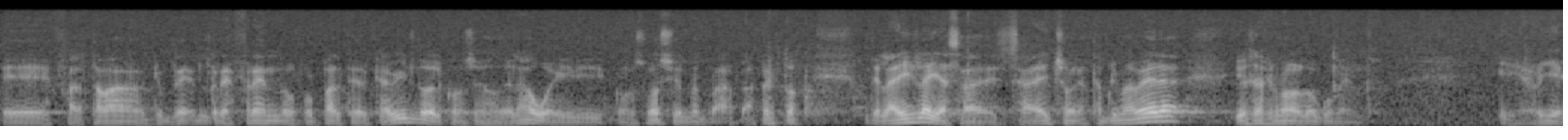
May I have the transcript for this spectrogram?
Eh, faltaba el refrendo por parte del Cabildo, del Consejo del Agua y consorcio en aspectos de la isla, ya se ha, hecho en esta primavera y hoy se ha firmado el documento. Y,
